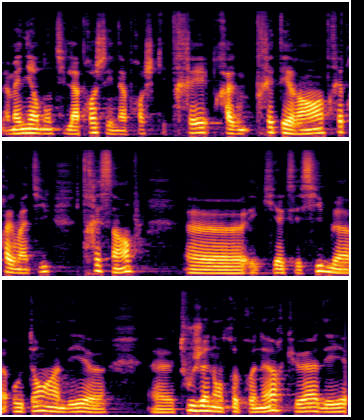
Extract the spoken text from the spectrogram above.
la manière dont il l'approche, c'est une approche qui est très, très terrain, très pragmatique, très simple et qui est accessible autant à des tout jeunes entrepreneurs qu'à des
